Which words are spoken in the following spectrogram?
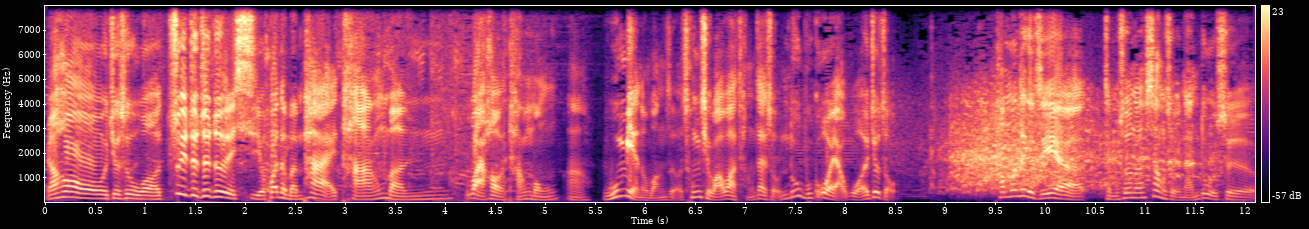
然后就是我最最最最喜欢的门派唐门，外号唐蒙啊，无冕的王者，充气娃娃常在手，撸不过呀我就走。唐蒙这个职业怎么说呢？上手难度是，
